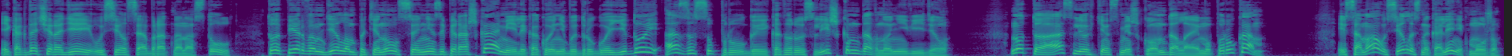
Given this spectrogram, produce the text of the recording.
И когда чародей уселся обратно на стул, то первым делом потянулся не за пирожками или какой-нибудь другой едой, а за супругой, которую слишком давно не видел. Но та с легким смешком дала ему по рукам. И сама уселась на колени к мужу.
